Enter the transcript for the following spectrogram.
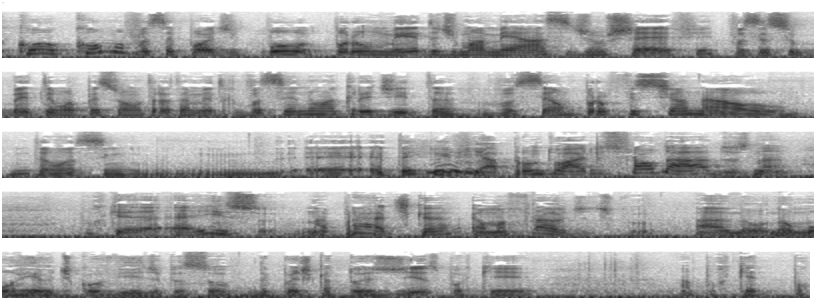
co- como você pode, por, por um medo de uma ameaça de um chefe, você submeter uma pessoa a um tratamento que você não acredita? Você é um profissional. Então, assim, é, é terrível. E há prontuários fraudados, né? Porque é isso. Na prática, é uma fraude. Tipo, ah, não, não morreu de Covid a pessoa depois de 14 dias porque. Ah, porque, por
